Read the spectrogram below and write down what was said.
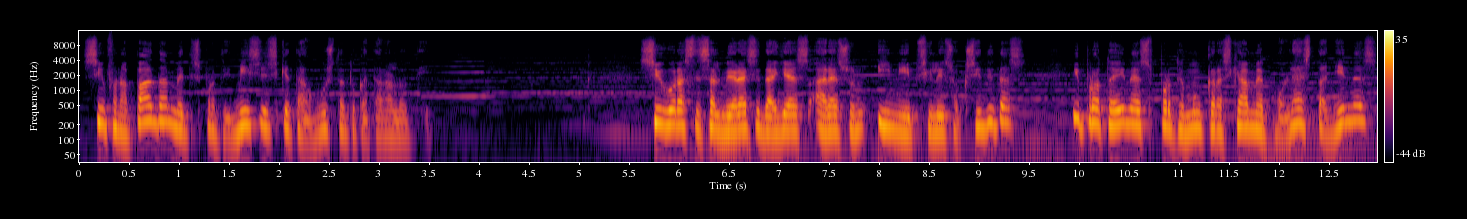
σύμφωνα πάντα με τις προτιμήσεις και τα γούστα του καταναλωτή. Σίγουρα στις αλμυρές συνταγές αρέσουν ίνοι υψηλής οξύτητας, οι πρωτεΐνες προτιμούν κρασιά με πολλές τανίνες,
